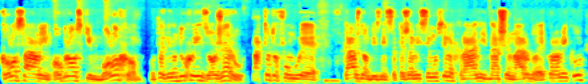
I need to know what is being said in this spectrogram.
kolosálnym, obrovským molochom, no tak jednoducho ich zožerú. Takto to funguje v každom biznise. Takže my si musíme chrániť našu národnú ekonomiku.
